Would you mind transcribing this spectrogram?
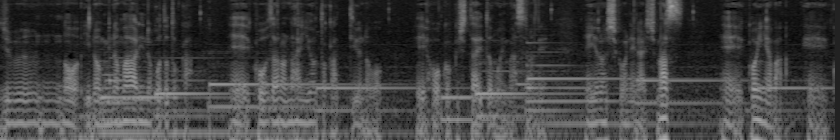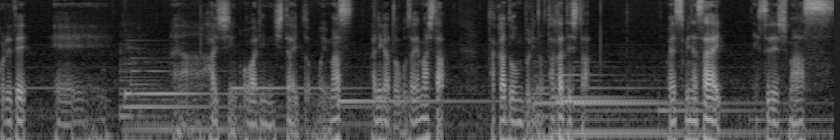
自分の身の回りのこととか、えー、講座の内容とかっていうのを、えー、報告したいと思いますので、えー、よろしくお願いします、えー、今夜は、えー、これで、えー、配信終わりにしたいと思います。ありがとうございました。高どんぶりの高でした。おやすみなさい。失礼します。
